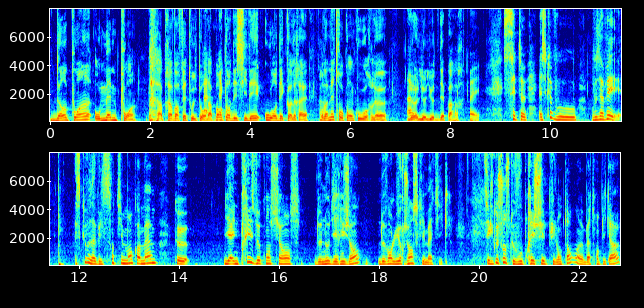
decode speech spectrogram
D'un point au même point, après avoir fait tout le tour. on n'a ah, pas encore décidé où on décollerait. On va ah. mettre au concours le, ah le, lieu de départ. Oui. Euh, est-ce que vous, vous avez est-ce que vous avez le sentiment quand même qu'il y a une prise de conscience de nos dirigeants devant l'urgence climatique? C'est quelque chose que vous prêchez depuis longtemps, euh, Bertrand Picard.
